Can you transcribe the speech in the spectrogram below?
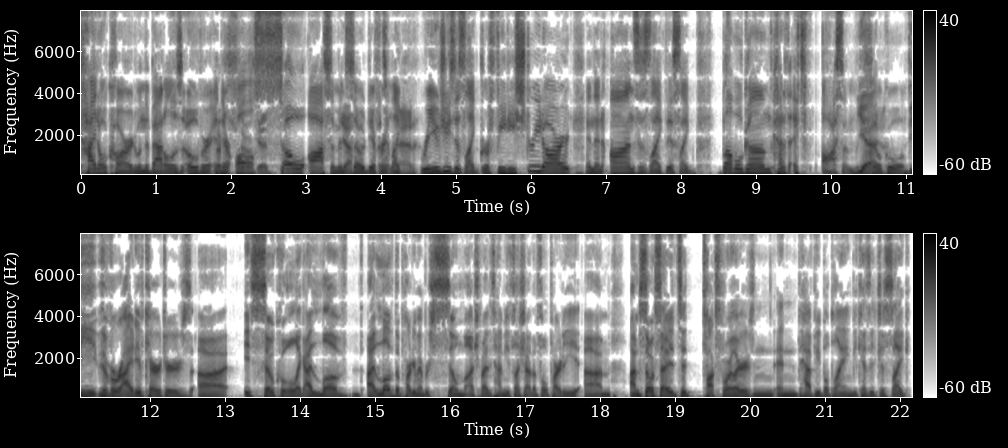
title card when the battle is over, and they're so all good. so awesome and Yeah, so different. Like. Ryuji's is like graffiti street art, and then Ann's is like this like bubblegum kind of. Th- it's awesome. It's so cool. The the variety of characters uh, is so cool. Like I love I love the party members so much. By the time you flesh out the full party, um, I'm so excited to talk spoilers and and have people playing because it's just like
